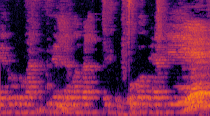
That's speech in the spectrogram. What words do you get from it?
é do lugar que deixa a mandar de volta aqui.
